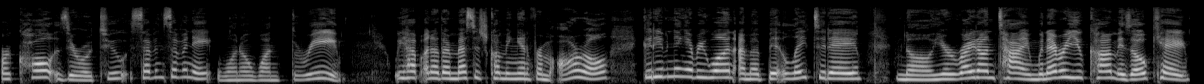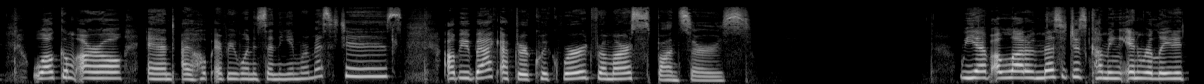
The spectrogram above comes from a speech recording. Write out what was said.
or call 02 778 1013. We have another message coming in from Arl. Good evening, everyone. I'm a bit late today. No, you're right on time. Whenever you come is okay. Welcome, Arl, and I hope everyone is sending in more messages. I'll be back after a quick word from our sponsors. We have a lot of messages coming in related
